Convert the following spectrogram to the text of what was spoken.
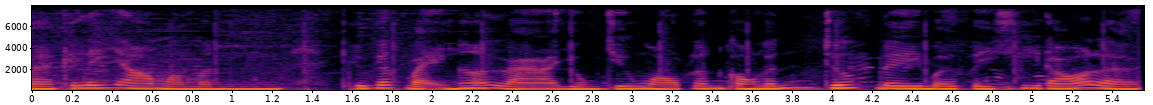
và cái lý do mà mình kêu các bạn là dùng chiêu một lên con lính trước đi, bởi vì khi đó là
